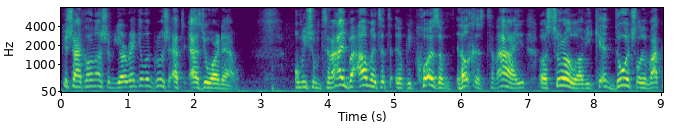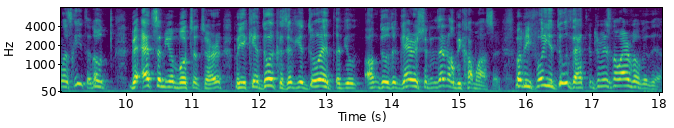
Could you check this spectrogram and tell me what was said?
geshakol nashim. You're a regular grusha as you are now. Omishum tanai ba'alma uh, because of hilchas tanai or suralav you can't do it shlevat leschita. No, be'etzem you mutter, but you can't do it because if you do it, then you'll undo the gerushin and then it'll become aser. But before you do that, there is no erv over there.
